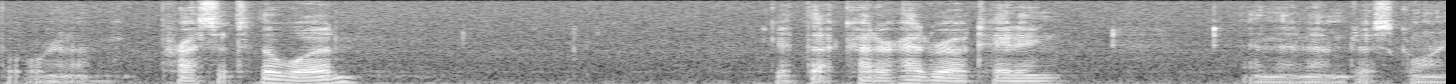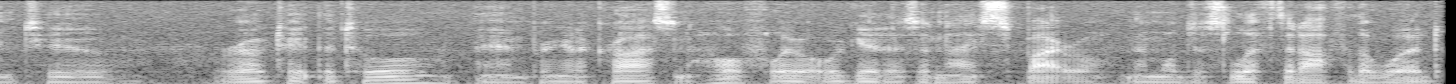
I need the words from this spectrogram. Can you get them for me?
But we're going to press it to the wood, get that cutter head rotating, and then I'm just going to rotate the tool and bring it across and hopefully what we get is a nice spiral. And then we'll just lift it off of the wood.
